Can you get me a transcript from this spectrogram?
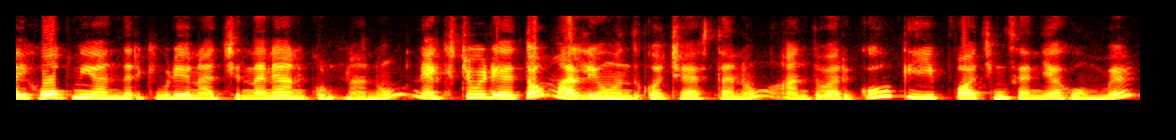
ఐ హోప్ మీ అందరికీ వీడియో నచ్చిందని అనుకుంటున్నాను. నెక్స్ట్ వీడియోతో మళ్ళీ ముందుకు వచ్చేస్తాను అంతవరకు keep watching Sandhya home made.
